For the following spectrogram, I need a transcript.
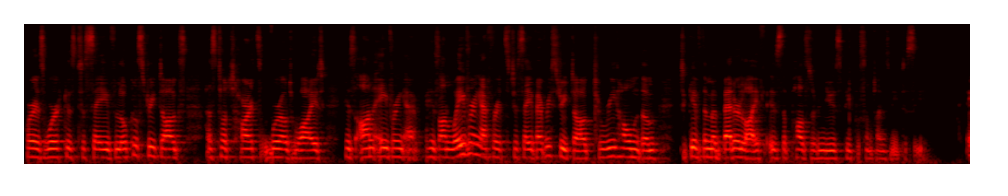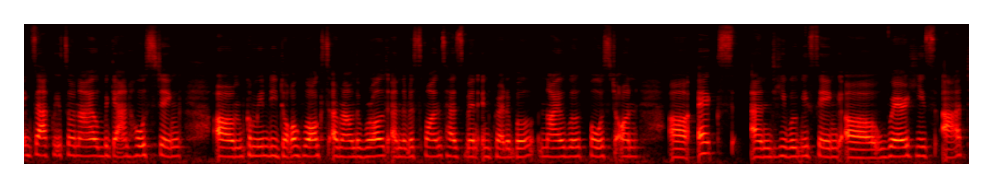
where his work is to save local street dogs, has touched hearts worldwide. His unwavering, his unwavering efforts to save every street dog, to rehome them, to give them a better life, is the positive news people sometimes need to see. Exactly. So Niall began hosting um, community dog walks around the world, and the response has been incredible. Niall will post on uh, X, and he will be saying uh, where he's at,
